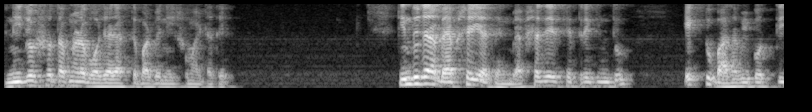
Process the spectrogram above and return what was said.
নিজস্বতা আপনারা বজায় রাখতে পারবেন এই সময়টাতে। কিন্তু যারা ব্যবসায়ী আছেন, ব্যবসাদের ক্ষেত্রে কিন্তু একটু বাধা বিপত্তি,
